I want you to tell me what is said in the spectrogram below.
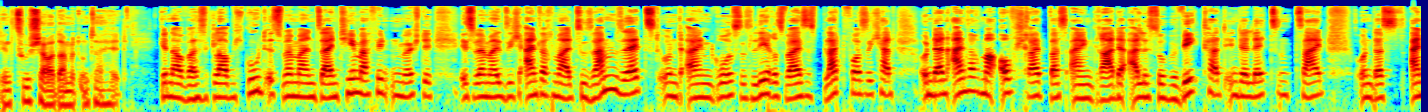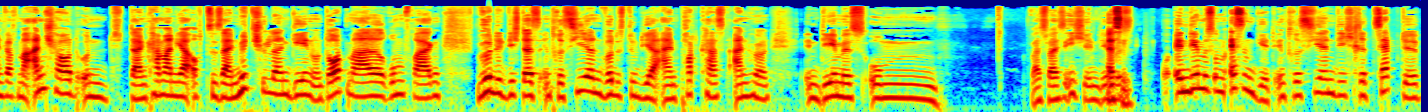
den Zuschauer damit unterhält. Genau, was glaube ich gut ist, wenn man sein Thema finden möchte, ist, wenn man sich einfach mal zusammensetzt und ein großes leeres weißes Blatt vor sich hat und dann einfach mal aufschreibt, was einen gerade alles so bewegt hat in der letzten Zeit und das einfach mal anschaut und dann kann man ja auch zu seinen Mitschülern gehen und dort mal rumfragen, würde dich das interessieren, würdest du dir einen Podcast anhören, in dem es um was weiß ich, in dem, Essen. Es, in dem es um Essen geht. Interessieren dich Rezepte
